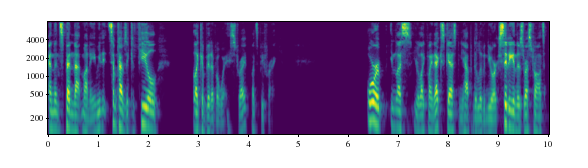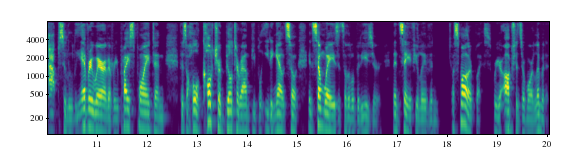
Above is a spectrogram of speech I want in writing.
and then spend that money. I mean, it, sometimes it can feel like a bit of a waste, right? Let's be frank. Or unless you're like my next guest and you happen to live in New York City and there's restaurants absolutely everywhere of every price point and there's a whole culture built around people eating out. So in some ways it's a little bit easier than say if you live in a smaller place where your options are more limited.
